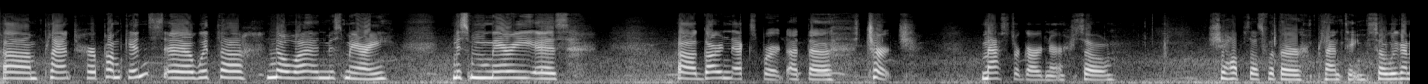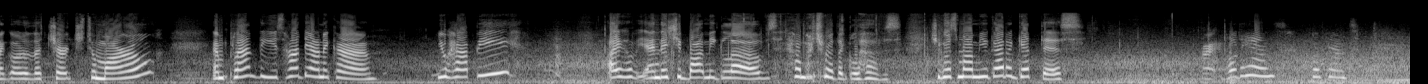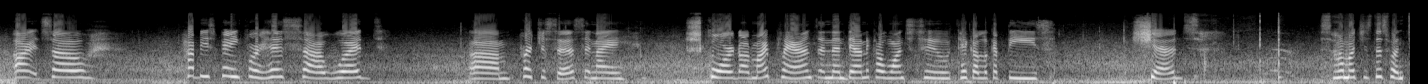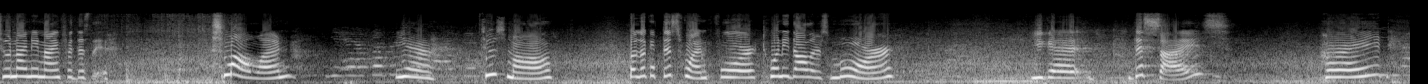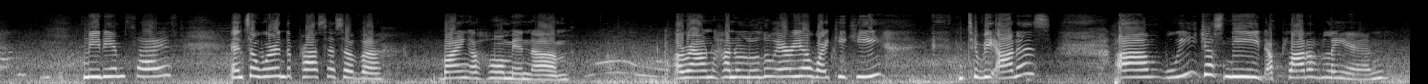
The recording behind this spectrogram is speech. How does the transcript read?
um, plant her pumpkins uh, with uh, Noah and Miss Mary. Miss Mary is a garden expert at the church master gardener so she helps us with our planting. So we're gonna go to the church tomorrow and plant these huh Danica? You happy? I hope and then she bought me gloves. How much were the gloves? She goes mom you gotta get this. All right hold hands hold hands. All right so hubby's paying for his uh, wood um, purchases and I scored on my plans and then Danica wants to take a look at these sheds how much is this one? $2.99 for this small one. Yeah, too small. But look at this one for $20 more. You get this size. Alright. Medium size. And so we're in the process of uh, buying a home in um, around Honolulu area, Waikiki. to be honest, um, we just need a plot of land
